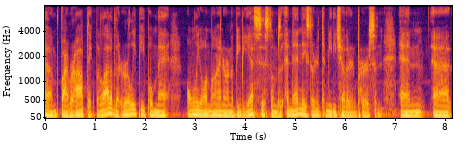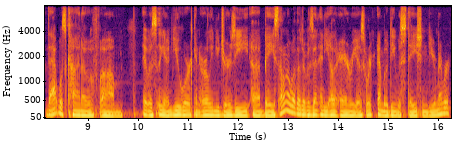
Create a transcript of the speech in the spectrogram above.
um, Phiber Optik. But a lot of the early people met only online or on the BBS systems, and then they started to meet each other in person, and uh, that was kind of um, it was you know Newark and early New Jersey uh, based. I don't know whether there was any other areas where MOD was stationed. Do you remember?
